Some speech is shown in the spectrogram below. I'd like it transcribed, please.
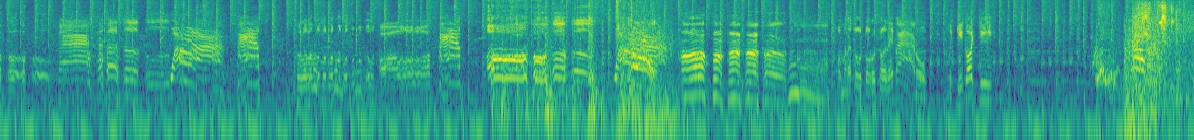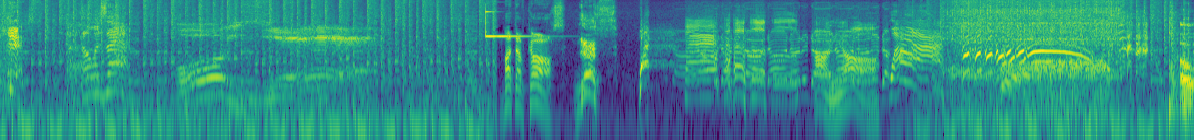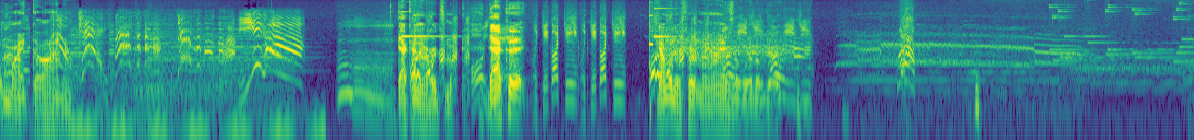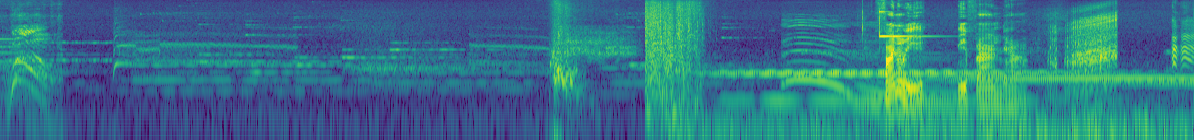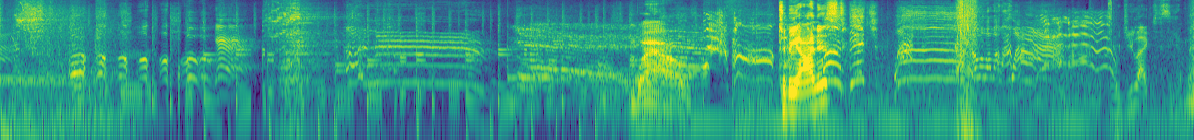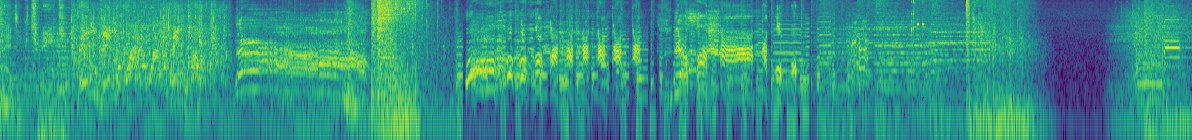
la totoro sore baro. Gucci gucci. hell was that? Oh, yeah. But of course, Yes! Oh no. Oh my god. That kind of hurts my. That could. That would have hurt my eyes a little bit. Finally, they found out. Wow. To be honest, Would you like to see a magic trick?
